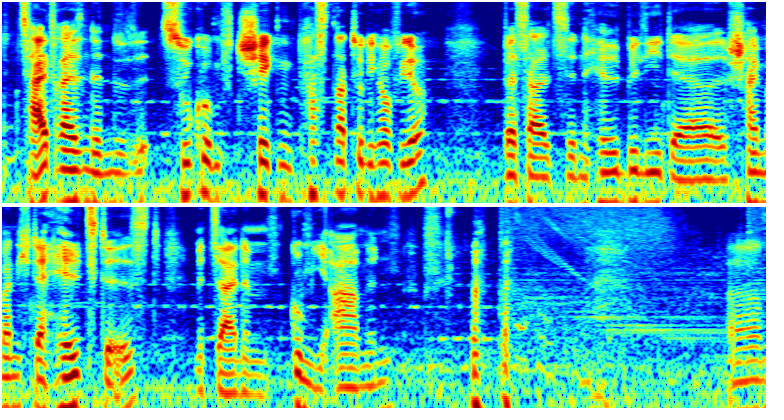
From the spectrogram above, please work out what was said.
Die Zeitreisenden in die Zukunft schicken passt natürlich auch wieder. Besser als den Hillbilly, der scheinbar nicht der hellste ist, mit seinem Gummiarmen. ähm,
